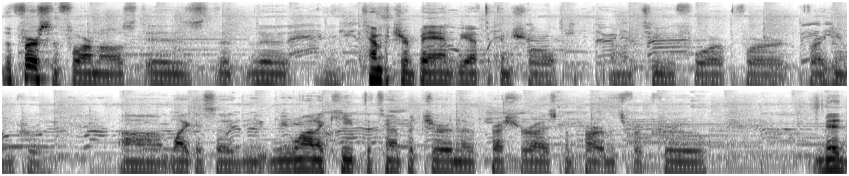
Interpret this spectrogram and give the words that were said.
the first and foremost is the, the, the temperature band we have to control um, to for, for, for a human crew. Um, like I said, we want to keep the temperature in the pressurized compartments for crew mid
